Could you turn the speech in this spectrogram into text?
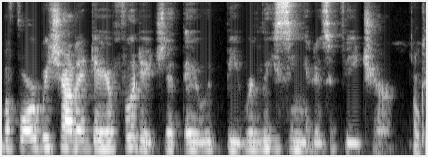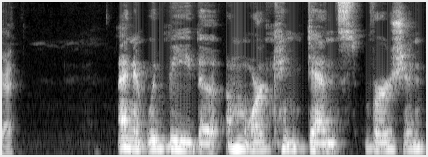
before we shot a day of footage that they would be releasing it as a feature. Okay. and it would be the a more condensed version.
